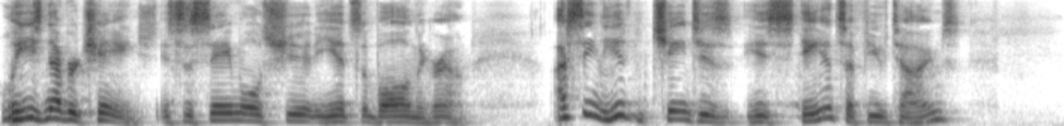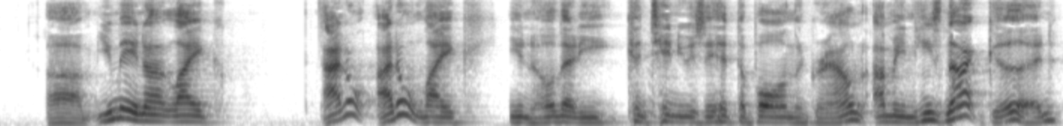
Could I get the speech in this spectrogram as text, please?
well, he's never changed. It's the same old shit. He hits the ball on the ground. I've seen him change his, his stance a few times. Um, you may not like I don't I don't like, you know, that he continues to hit the ball on the ground. I mean, he's not good,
